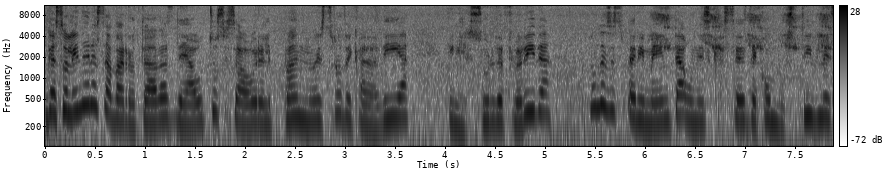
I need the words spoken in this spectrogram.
Gasolineras abarrotadas de autos es ahora el pan nuestro de cada día en el sur de Florida, donde se experimenta una escasez de combustible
